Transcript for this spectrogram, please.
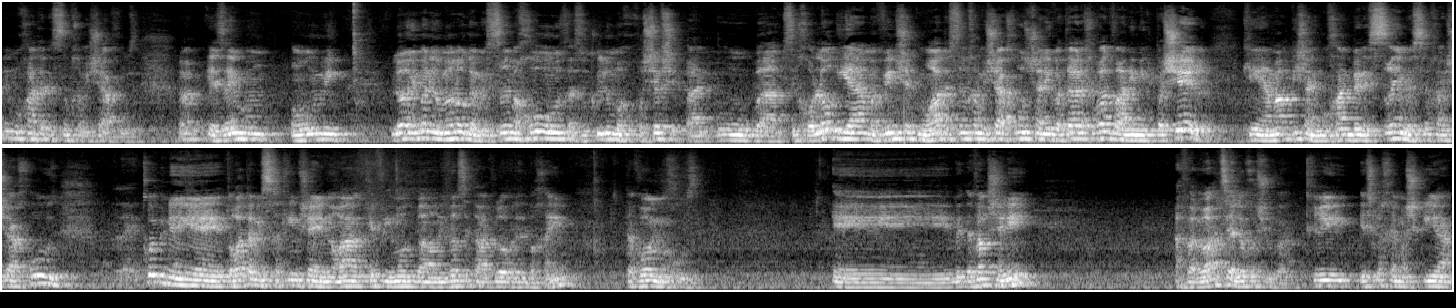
אני מוכן לתת 25 אחוז. יזמים אומרים לי, לא, אם אני אומר לו גם 20 אחוז, אז הוא כאילו חושב שהוא בפסיכולוגיה מבין שתמורת 25 אחוז שאני אוותר על החברה כבר אני מתפשר, כי אמרתי שאני מוכן בין 20 ל-25 אחוז. כל מיני uh, תורת המשחקים שנורא כיף ללמוד באוניברסיטה, רק לא עובדת בחיים, תבוא עם אחוז. Uh, ודבר שני, אבלואציה לא חשובה. קרי, יש לכם משקיע,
